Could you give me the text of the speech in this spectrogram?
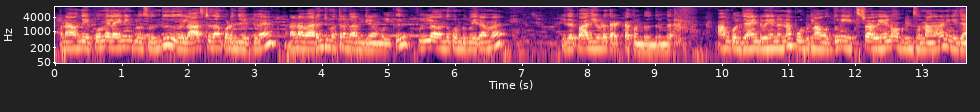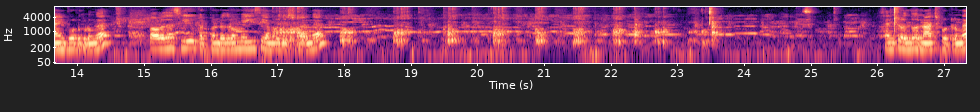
இப்போ நான் வந்து எப்போவுமே லைனிங் ப்ளவுஸ் வந்து லாஸ்ட்டு தான் குடஞ்சி வெட்டுவேன். ஆனால் நான் வரைஞ்சி மாத்திரம் காமிக்கிறேன் உங்களுக்கு. ஃபுல்லாக வந்து கொண்டு போயிடாமல் இதை பாதியோடு கரெக்டாக கொண்டு வந்துடுங்க ஆம்கோல் ஜாயிண்ட் வேணும்னா போட்டுக்கலாம். அவங்க துணி எக்ஸ்ட்ரா வேணும் அப்படின்னு சொன்னாங்கன்னா நீங்கள் ஜாயிண்ட் போட்டு கொடுங்க அவ்வளோதான் ஸ்லீவ் கட் பண்ணுறது ரொம்ப ஈஸியாக முடிஞ்சிச்சு பாருங்கள் சென்டர் வந்து ஒரு நாச்சு போட்டுருங்க.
